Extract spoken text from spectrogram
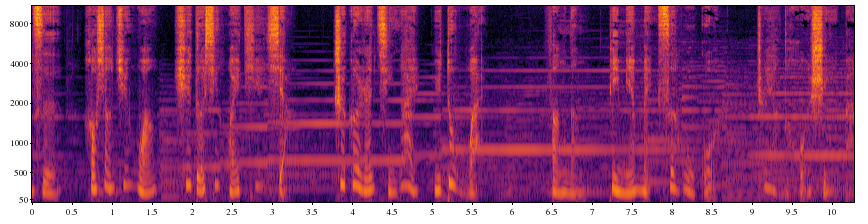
此，好像君王须得心怀天下，置个人情爱于度外，方能避免美色误国这样的祸事一般。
